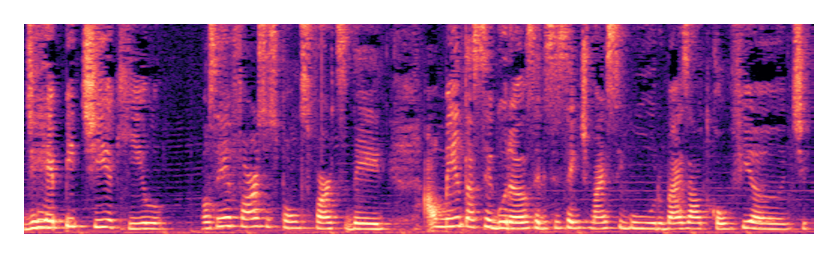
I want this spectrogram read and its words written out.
de repetir aquilo. Você reforça os pontos fortes dele, aumenta a segurança, ele se sente mais seguro, mais autoconfiante,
